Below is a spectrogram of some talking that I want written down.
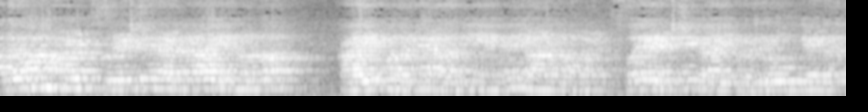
അഥവാ നമ്മൾ സുരക്ഷിതരല്ല എന്നുള്ള കാര്യം അറിഞ്ഞാൽ അതിനെ എങ്ങനെയാണ് നമ്മൾ സ്വയരക്ഷയ്ക്കായി പ്രതിരോധിക്കേണ്ടത്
